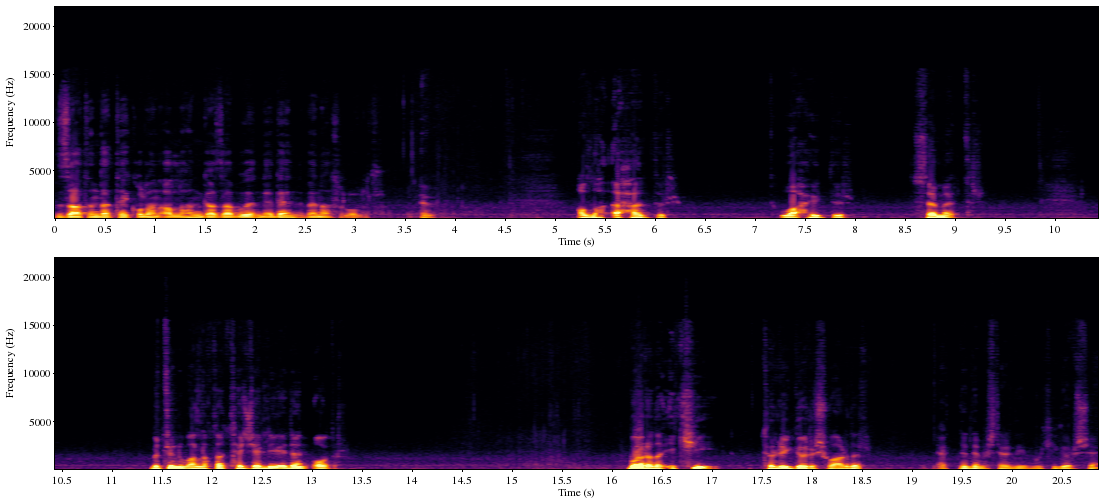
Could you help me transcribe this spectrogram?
Zatında tek olan Allah'ın gazabı neden ve nasıl olur? Evet. Allah ehaddir, vahiddir, semettir. Bütün varlıkta tecelli eden O'dur. Bu arada iki türlü görüş vardır. Evet, ne demişlerdi bu iki görüşe?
